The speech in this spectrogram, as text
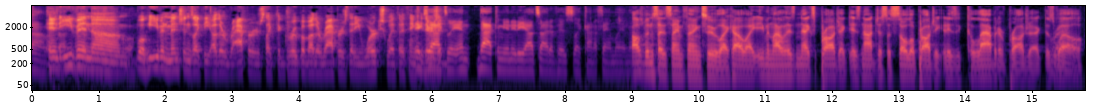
Um, and thought, even um, cool. well, he even mentions like the other rappers, like the group of other rappers that he works with. I think exactly, a, and that community outside of his like kind of family. And I was going to say the same thing too, like how like even though his next project is not just a solo project, it is a collaborative project as right. well.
